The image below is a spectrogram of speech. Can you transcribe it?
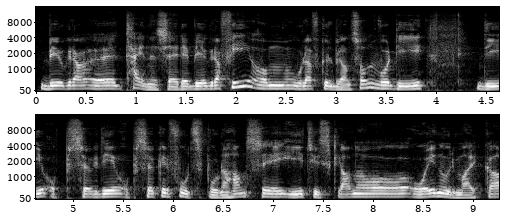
tegneseriebiografi om Olaf Gulbrandsson, hvor de de oppsøker, de oppsøker fotsporene hans i, i Tyskland og, og, i Nordmarka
